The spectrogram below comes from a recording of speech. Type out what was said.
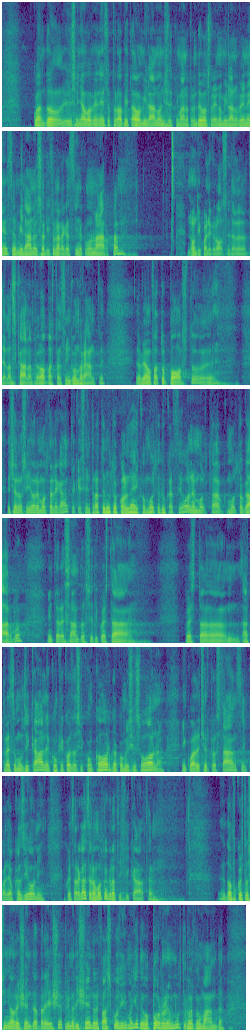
quando io insegnavo a Venezia, però abitavo a Milano, ogni settimana prendevo il treno Milano-Venezia, a Milano è salita una ragazzina con un'arpa, non di quelle grosse della, della scala, però abbastanza ingombrante, l'abbiamo fatto posto. Eh, e c'era un signore molto elegante che si è intrattenuto con lei con molta educazione, molta, molto garbo, interessandosi di questa, questo mm, attrezzo musicale, con che cosa si concorda, come si suona, in quale circostanze, in quali occasioni. Questa ragazza era molto gratificata. E dopo questo signore scende a Brescia prima di scendere fa scusi, ma io devo porle un'ultima domanda.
